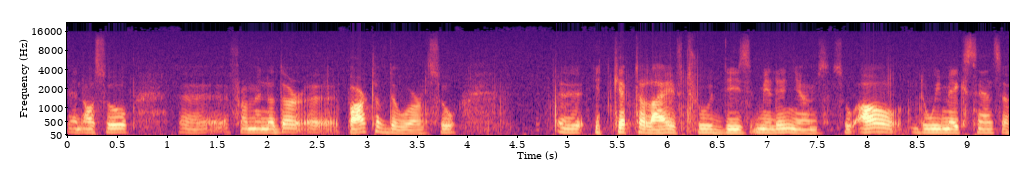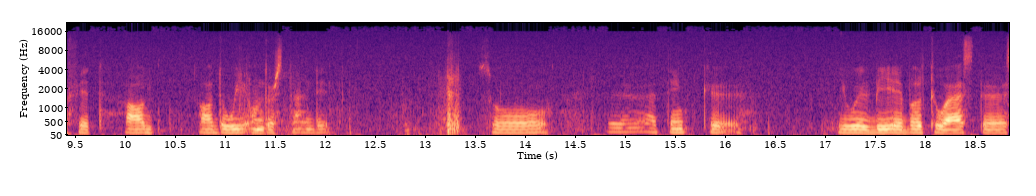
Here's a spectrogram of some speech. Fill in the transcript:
and also uh, from another part of the world. So it kept alive through these millenniums. So how do we make sense of it? How how do we understand it? So uh, I think uh, you will be able to ask the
